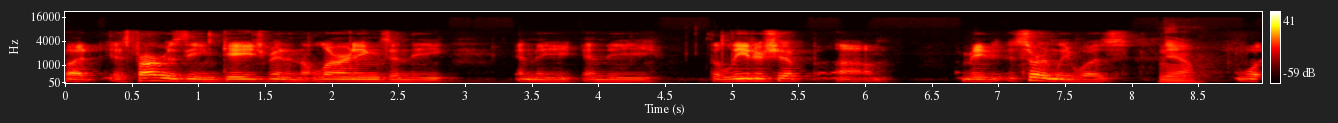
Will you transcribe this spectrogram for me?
but as far as the engagement and the learnings and the and the and the the leadership um, i mean it certainly was yeah was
